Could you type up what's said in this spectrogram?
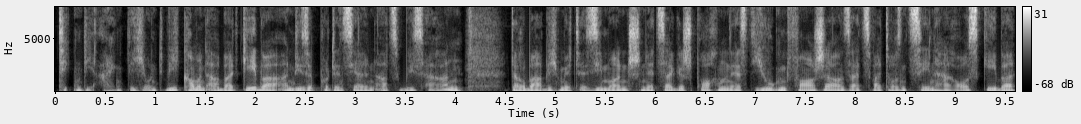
ticken die eigentlich und wie kommen Arbeitgeber an diese potenziellen Azubis heran? Darüber habe ich mit Simon Schnetzer gesprochen. Er ist Jugendforscher und seit 2010 Herausgeber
